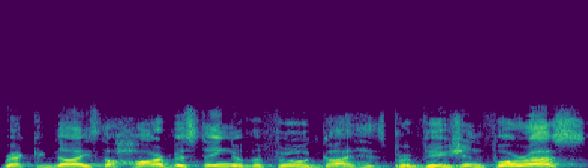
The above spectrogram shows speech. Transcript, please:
recognize the harvesting of the food, God has provision for us,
